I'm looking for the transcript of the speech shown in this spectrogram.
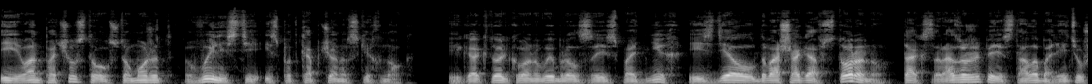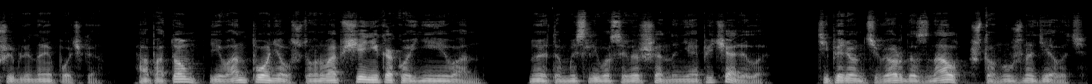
и Иван почувствовал, что может вылезти из-под копченовских ног. И как только он выбрался из-под них и сделал два шага в сторону, так сразу же перестала болеть ушибленная почка. А потом Иван понял, что он вообще никакой не Иван. Но эта мысль его совершенно не опечалила. Теперь он твердо знал, что нужно делать.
